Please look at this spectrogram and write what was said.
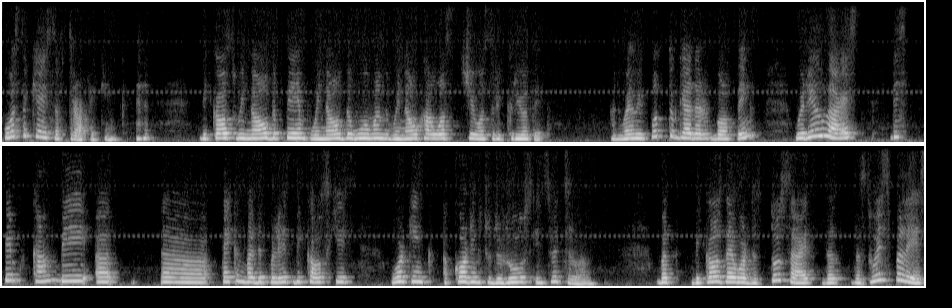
was a case of trafficking. because we know the pimp, we know the woman, we know how was she was recruited. And when we put together both things, we realized this pimp can't be uh, uh, taken by the police because he's working according to the rules in Switzerland. But because there were the two sides, the, the Swiss police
